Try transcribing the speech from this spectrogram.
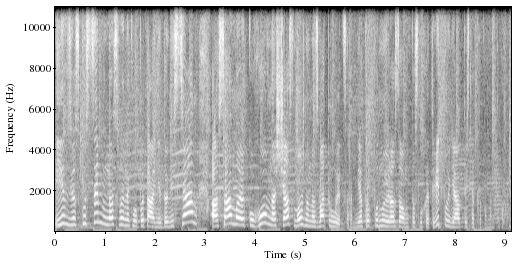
І в зв'язку з цим у нас виникло питання до містян, а саме кого в наш час можна назвати лицарем. Я пропоную разом послухати відповіді, а після прокоментувати.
